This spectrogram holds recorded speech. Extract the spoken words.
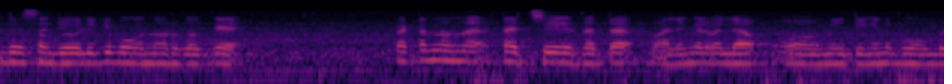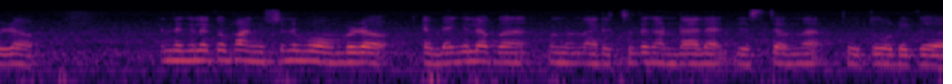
ദിവസം ജോലിക്ക് പോകുന്നവർക്കൊക്കെ പെട്ടെന്നൊന്ന് ടച്ച് ചെയ്തിട്ട് അല്ലെങ്കിൽ വല്ല മീറ്റിങ്ങിന് പോകുമ്പോഴോ എന്തെങ്കിലുമൊക്കെ ഫങ്ഷന് പോകുമ്പോഴോ എവിടെയെങ്കിലുമൊക്കെ ഒന്ന് നരച്ചത് കണ്ടാൽ ജസ്റ്റ് ഒന്ന് തൂത്ത് കൊടുക്കുക.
